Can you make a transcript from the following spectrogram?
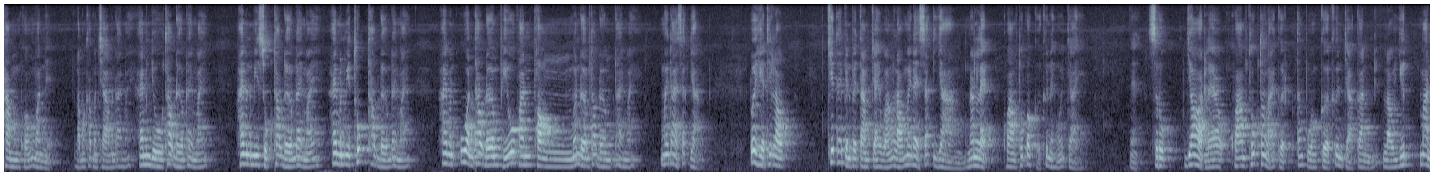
ธรรมของมันเนี่ยเราบังคับบัญชามันได้ไหมให้มันอยู่เท่าเดิมได้ไหมให้มันมีสุขเท่าเดิมได้ไหมให้มันมีทุกข์เท่าเดิมได้ไหมให้มันอ้วนเท่าเดิม ผิวพรรณผ่องเหมือนเดิมเท่าเดิมได้ไหมไม่ได้สักอย่าง ด้วยเหตุที่เรา คิดให้เป็นไปตามใจหวังเราไม่ได้สักอย่างนั่นแหละความทุกข์ก็เกิดขึ้นในหัวใจเนี่ยสรุปยอดแล้วความทุกข์ทั้งหลายเกิดทั้งปวงเกิดขึ้นจากการเรายึดมั่น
